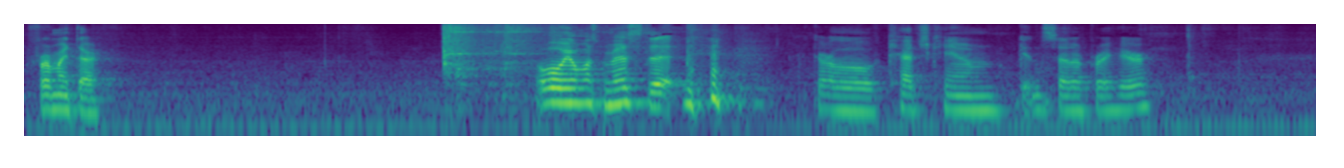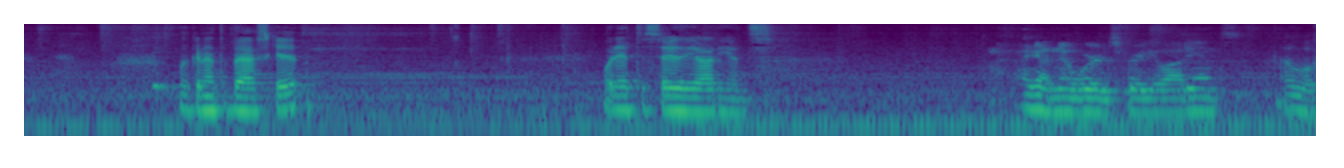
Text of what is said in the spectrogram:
From right there. Oh, we almost missed it. Got a little catch cam getting set up right here. Looking at the basket. What do you have to say to the audience? I got no words for you, audience. Oh,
